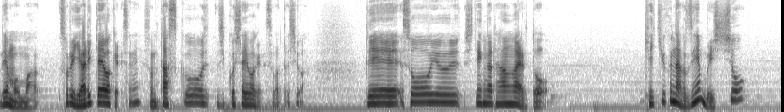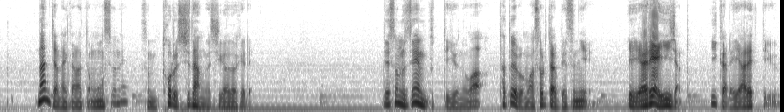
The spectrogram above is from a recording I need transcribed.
でもまあそれをやりたいわけですね。そのタスクを実行したいわけです、私は。で、そういう視点から考えると、結局なんか全部一緒なんじゃないかなって思うんですよね。その取る手段が違うだけで。で、その全部っていうのは、例えばまあそれとは別に、いや、やりゃいいじゃんと。いいからやれっていう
